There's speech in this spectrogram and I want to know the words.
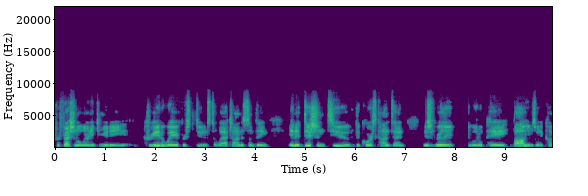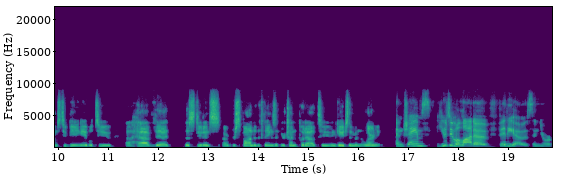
professional learning community, create a way for students to latch onto something in addition to the course content is really what will pay volumes when it comes to being able to uh, have that the students uh, respond to the things that you're trying to put out to engage them in the learning. And James, you do a lot of videos in your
